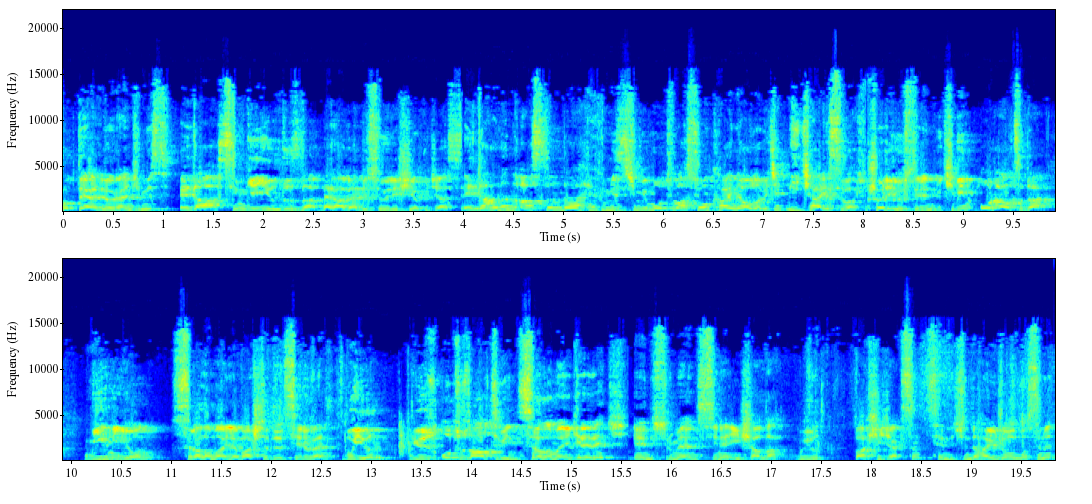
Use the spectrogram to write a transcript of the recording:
çok değerli öğrencimiz Eda Simge Yıldız'la beraber bir söyleşi yapacağız. Eda'nın aslında hepimiz için bir motivasyon kaynağı olabilecek bir hikayesi var. Şöyle gösterelim. 2016'da 1 milyon sıralamayla başladığı serüven bu yıl 136 bin sıralamaya girerek endüstri mühendisliğine inşallah bu yıl başlayacaksın. Senin için de hayırlı olmasını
